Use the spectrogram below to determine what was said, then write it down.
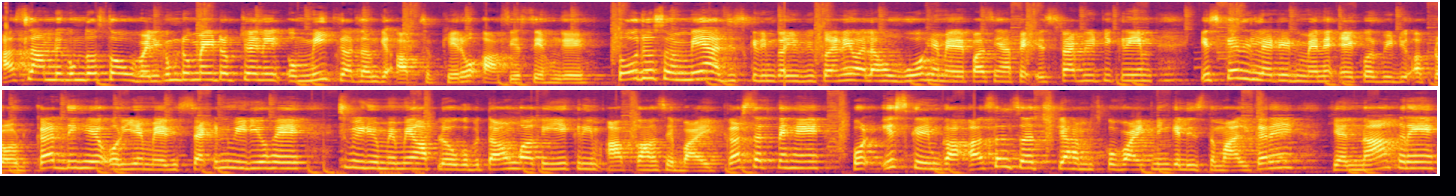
वालेकुम दोस्तों welcome to my YouTube channel उम्मीद करता हूँ कि आप सब खेरो आफियत से होंगे। तो जो मैं आज इस क्रीम का रिव्यू करने वाला हूँ, वो है मेरे पास यहाँ पे एक्स्ट्रा ब्यूटी क्रीम इसके रिलेटेड मैंने एक और वीडियो अपलोड कर दी है और ये मेरी सेकंड वीडियो है। इस वीडियो में मैं आप लोगों को बताऊँगा कि ये क्रीम आप कहाँ से बाय कर सकते हैं और इस क्रीम का असल सच क्या हम इसको व्हाइटनिंग के लिए इस्तेमाल करें या ना करें।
